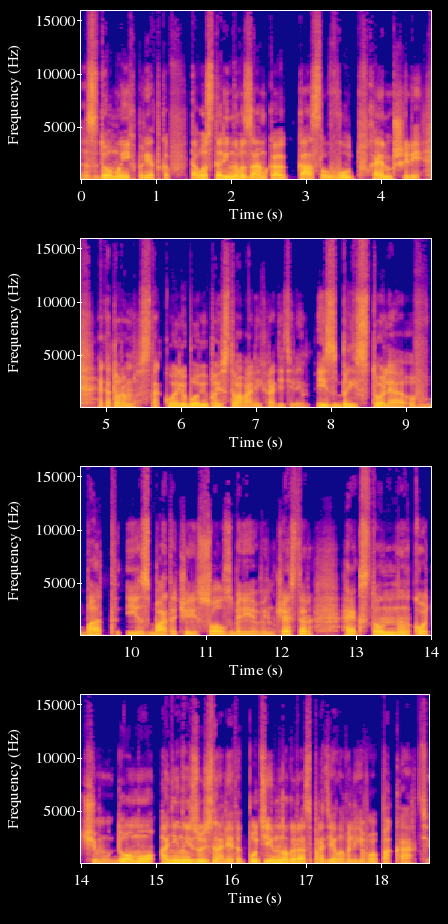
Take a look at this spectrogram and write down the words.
с дома их предков, того старинного замка Каслвуд в Хэмпшире, о котором с такой любовью повествовали их родители. Из Бристоля в Бат, из Бата через Солсбери в Винчестер, Хэкстон к отчему дому, они наизусть знали этот путь и много раз проделывали его по карте.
